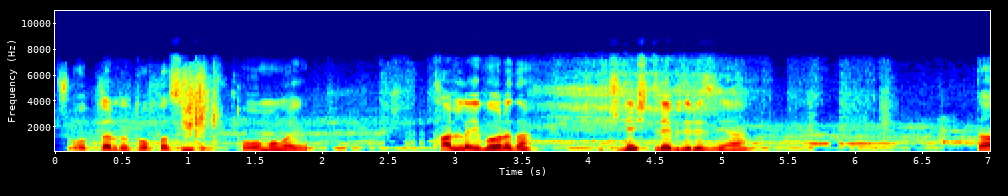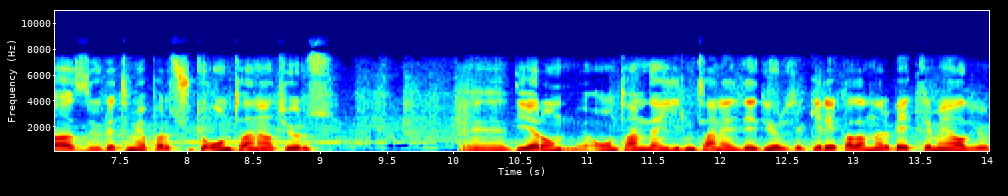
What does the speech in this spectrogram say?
Şu otları da toplasın ki tohum olayı. Tarlayı bu arada ikileştirebiliriz ya. Daha hızlı üretim yaparız. Çünkü 10 tane atıyoruz. Ee, diğer 10, 10 taneden 20 tane elde ediyoruz ya. Geriye kalanları beklemeye alıyor.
